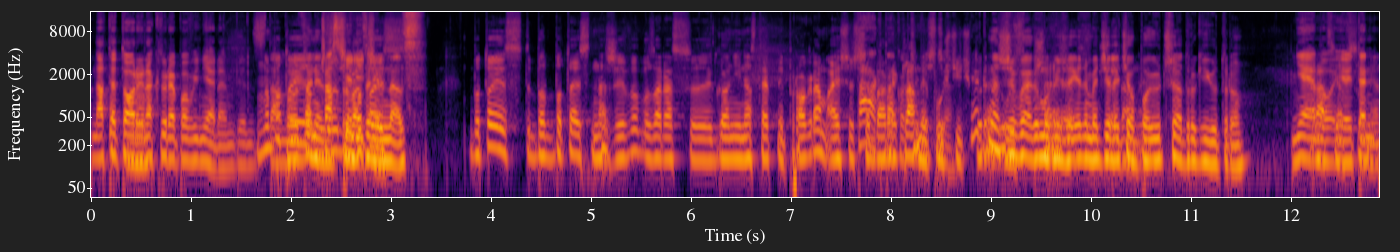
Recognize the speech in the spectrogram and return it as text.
na te tory, na które powinienem. Więc No bo tam, to tam jest- to nie czas jest się liczy. nas. Bo to, jest, bo, bo to jest na żywo, bo zaraz y, goni następny program, a jeszcze Tak, trzeba tak, reklamy oczywiście. puścić. Jak na żywo, jak mówi, że jeden będzie leciał pojutrze, a drugi jutro. Nie, no, Racja e, ten, sumie,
